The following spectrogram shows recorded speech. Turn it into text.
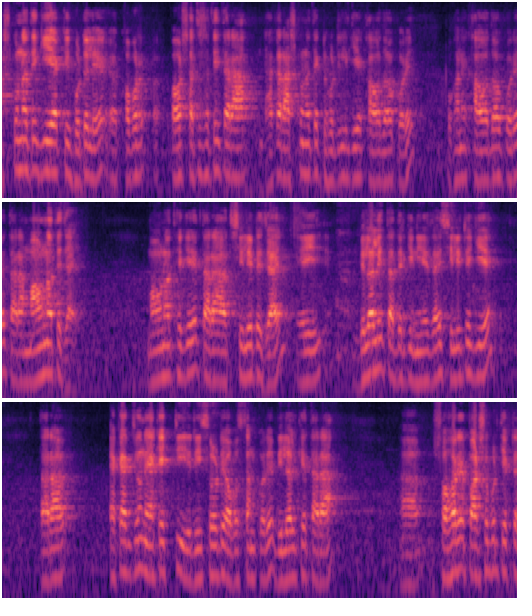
আশকোনাতে গিয়ে একটি হোটেলে খবর পাওয়ার সাথে সাথেই তারা ঢাকার আশকোনাতে একটি হোটেলে গিয়ে খাওয়া দাওয়া করে। ওখানে খাওয়া দাওয়া করে তারা মাওনাতে যায়। মাওনা থেকে তারা সিলেটে যায়। এই বিলালি তাদেরকে নিয়ে যায়। সিলেটে গিয়ে তারা এক একজন এক একটি রিসোর্টে অবস্থান করে। বিলালকে তারা শহরের পার্শ্ববর্তী একটা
